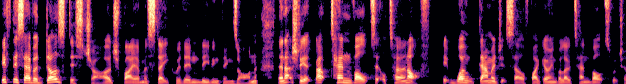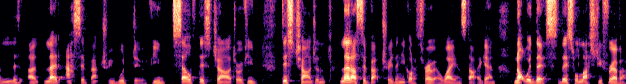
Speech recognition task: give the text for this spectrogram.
if this ever does discharge by a mistake within leaving things on, then actually at about 10 volts, it'll turn off it won't damage itself by going below 10 volts, which a, lead acid battery would do. If you self-discharge or if you discharge a lead acid battery, then you've got to throw it away and start again. Not with this. This will last you forever.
